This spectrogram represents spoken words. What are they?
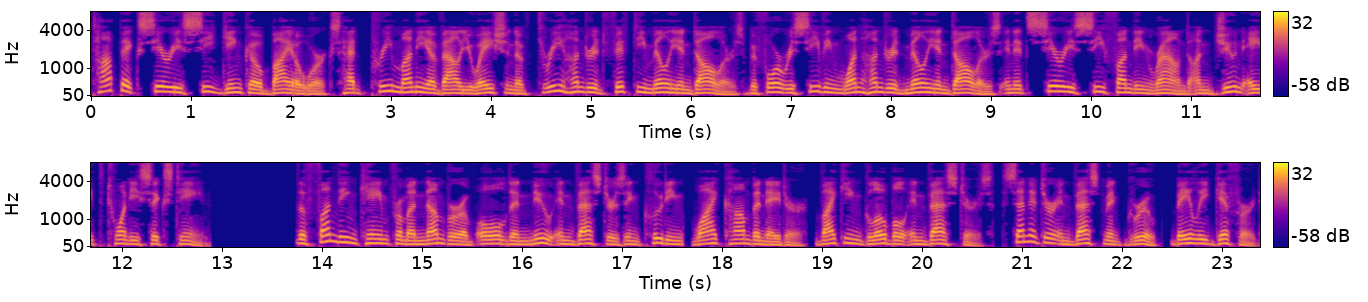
Topic Series C Ginkgo Bioworks had pre-money evaluation of $350 million before receiving $100 million in its Series C funding round on June 8, 2016. The funding came from a number of old and new investors including, Y Combinator, Viking Global Investors, Senator Investment Group, Baillie Gifford,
